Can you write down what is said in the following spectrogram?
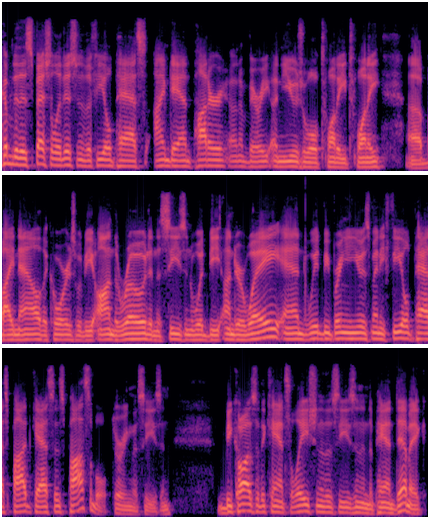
Welcome to this special edition of the Field Pass. I'm Dan Potter on a very unusual 2020. Uh, by now, the Corps would be on the road and the season would be underway, and we'd be bringing you as many Field Pass podcasts as possible during the season. Because of the cancellation of the season and the pandemic,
